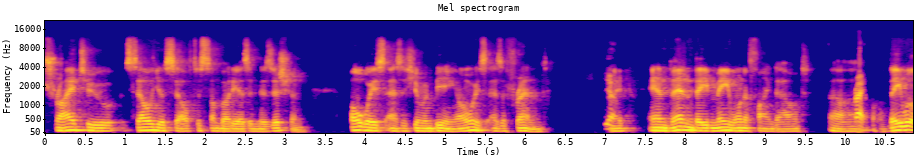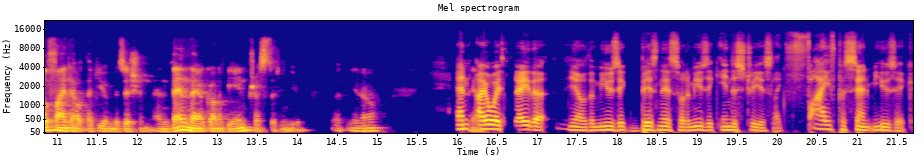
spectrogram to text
try to sell yourself to somebody as a musician, always as a human being, always as a friend. Yeah. Right. And then they may want to find out, uh, Right. they will find out that you're a musician, and then they're going to be interested in you. But, you know, And Yeah. I always say that you know the music business or the music industry is like five percent music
